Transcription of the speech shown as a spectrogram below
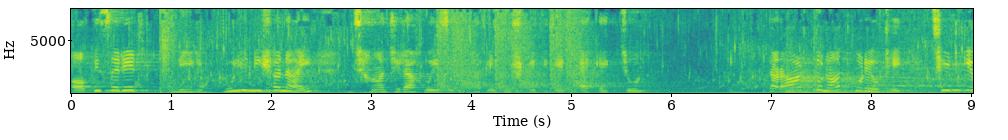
অফিসারের নির্ভুল নিশানায় ঝাঁঝরা হয়ে যেতে থাকে দুষ্কৃতীদের এক একজন। তারা আর্তনাদ করে ওঠে ছিটকে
